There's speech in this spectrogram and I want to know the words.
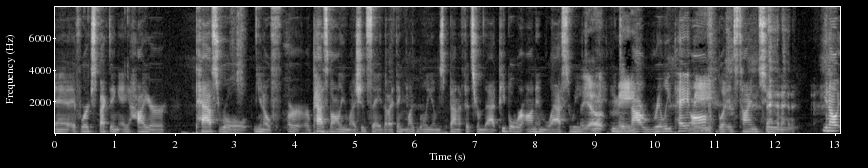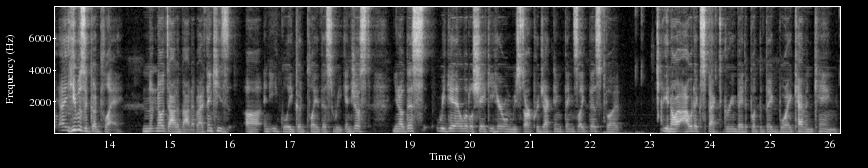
if we're expecting a higher pass roll, you know, or, or, pass volume, I should say, that I think Mike Williams benefits from that. People were on him last week. Yep, he me. did not really pay me. off, but it's time to, you know, he was a good play, no, no doubt about it. But I think he's uh, an equally good play this week. And just, you know, this, we get a little shaky here when we start projecting things like this, but, you know, I would expect Green Bay to put the big boy, Kevin King,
